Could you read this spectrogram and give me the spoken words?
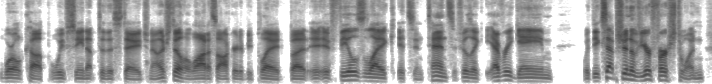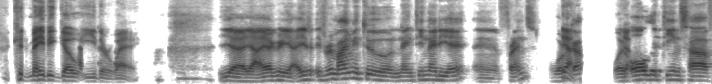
World Cup we've seen up to this stage. Now, there's still a lot of soccer to be played, but it, it, feels like it's intense. It feels like every game, with the exception of your first one, could maybe go either way. Yeah, yeah, I agree. It, it reminds me to 1998 uh, France World yeah. Cup, where yeah. all the teams have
